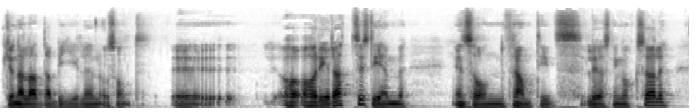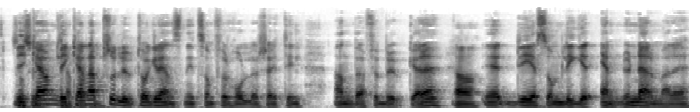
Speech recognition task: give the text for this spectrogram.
Kunna ladda bilen och sånt. Eh, har, har ert system en sån framtidslösning också eller? Som Vi kan, vi kan absolut ha gränssnitt som förhåller sig till andra förbrukare. Ja. Eh, Det som ligger ännu närmare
